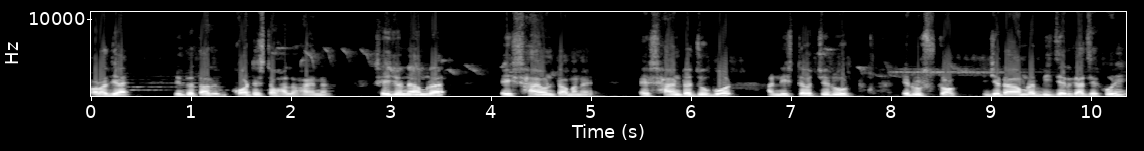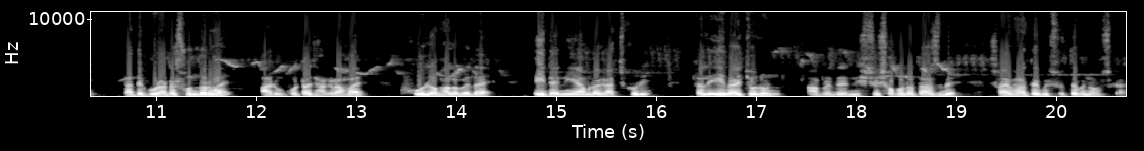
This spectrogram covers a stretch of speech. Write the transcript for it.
করা যায়, কিন্তু তার কটেজটা ভালো হয় না। সেই জন্য আমরা এই সায়নটা মানে এই সায়নটা হচ্ছে উপর আর নিচটা হচ্ছে রুট রুট স্টক যেটা আমরা বীজের গাছে করি, তাতে গোড়াটা সুন্দর হয় আর উপরটা ঝাগড়া হয়, ফুলও ভালো বেদায় এইটা নিয়ে আমরা গাছ করি। তাহলে এইভাবে চলুন, আপনাদের নিশ্চয়ই সফলতা আসবে। সবাই ভালো থাকবে সুস্থ হবে নমস্কার।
